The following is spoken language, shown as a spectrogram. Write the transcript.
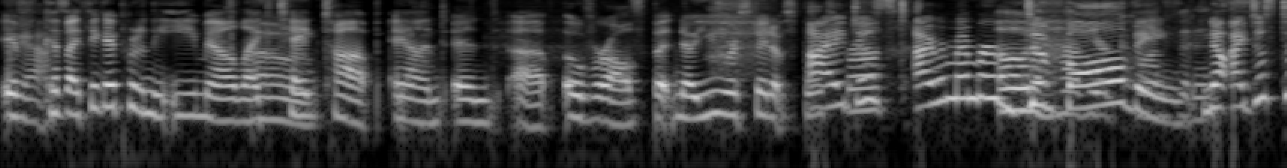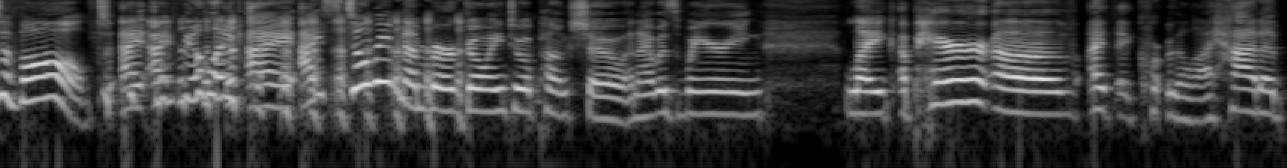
if Yeah. because I think I put in the email like Oh. tank top and and uh, overalls, but no, you were straight up sports I bra. just I remember Oh, to have your devolving. No, I just devolved. I, I feel like I I still remember going to a punk show and I was wearing like a pair of I think well, I had a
